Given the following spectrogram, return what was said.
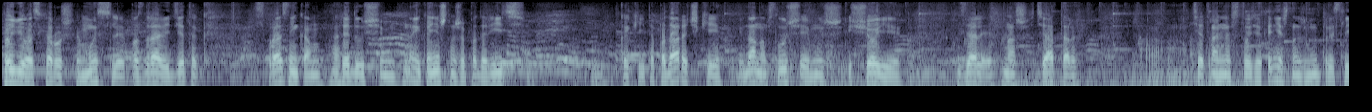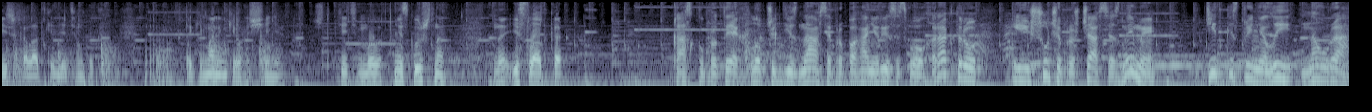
появилась хорошая мысль поздравить деток с праздником грядущим, ну и, конечно же, подарить какие-то подарочки. И в данном случае мы ж еще и взяли наш театр, а, театральную студию. Конечно же, мы принесли шоколадки детям, как э, такие маленькие угощения, чтобы детям было не скучно, но и сладко. Казку про те, як хлопчик дізнався про погані риси свого характеру і рішуче прощався з ними, дітки сприйняли на ура.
